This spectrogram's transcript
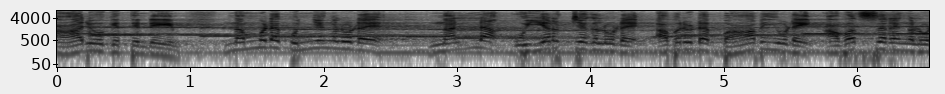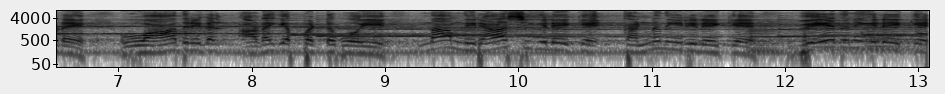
ആരോഗ്യത്തിന്റെയും നമ്മുടെ കുഞ്ഞുങ്ങളുടെ നല്ല ഉയർച്ചകളുടെ അവരുടെ ഭാവിയുടെ അവസരങ്ങളുടെ വാതിലുകൾ അടയപ്പെട്ടു പോയി നാം നിരാശയിലേക്ക് കണ്ണുനീരിലേക്ക് വേദനയിലേക്ക്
